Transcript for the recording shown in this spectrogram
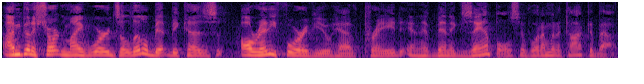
I'm going to shorten my words a little bit because already four of you have prayed and have been examples of what I'm going to talk about.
